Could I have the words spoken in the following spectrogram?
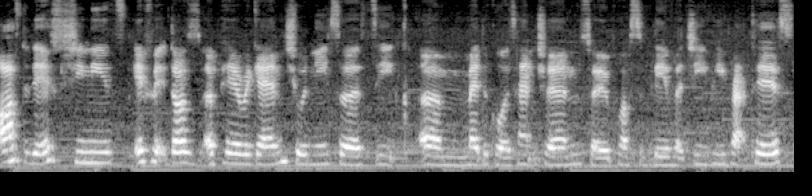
after this she needs if it does appear again she would need to seek um, medical attention so possibly with a gp practice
